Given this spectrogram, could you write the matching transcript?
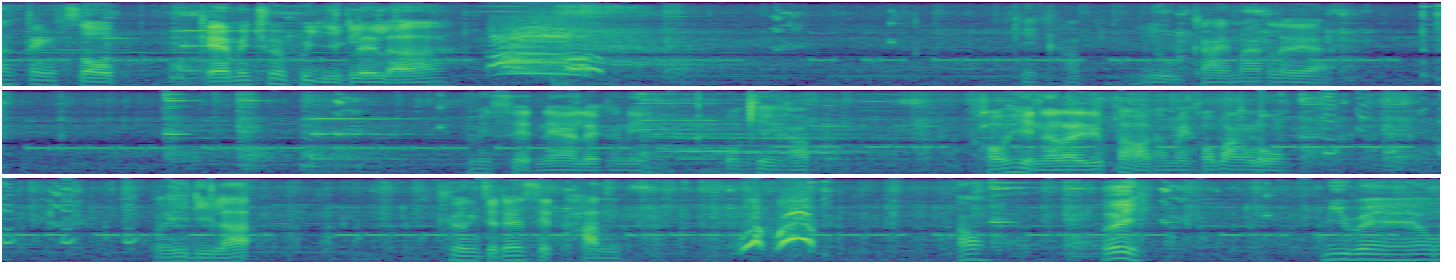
นักแต่งศพ แกไม่ช่วยผู้หญิงเลยเหรอ โอเคครับ อยู่ไกลมากเลยอะ ไม่เสร็จแน่เลยครั้งนี้ โอเคครับ เขาเห็นอะไรหรือเปล่าทำไมเขาวางลง เฮ้ยดีละ เครื่องจะได้เสร็จทัน เอ้า เฮ้ย มีแวว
